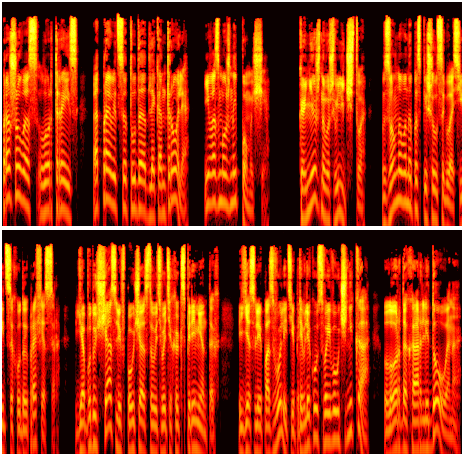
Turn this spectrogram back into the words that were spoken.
прошу вас, лорд Рейс, отправиться туда для контроля и возможной помощи. «Конечно, Ваше Величество!» Взволнованно поспешил согласиться худой профессор. Я буду счастлив поучаствовать в этих экспериментах. Если позволите, привлеку своего ученика, лорда Харли Доуэна.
